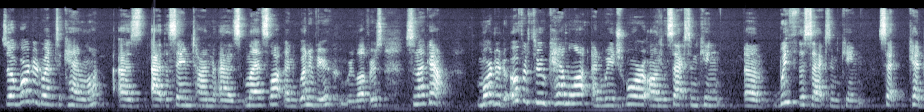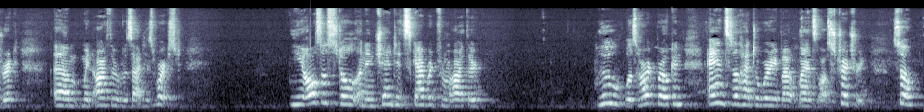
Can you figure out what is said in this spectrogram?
So Mordred went to Camelot as at the same time as Lancelot and Guinevere, who were lovers, snuck out. Mordred overthrew Camelot and waged war on the Saxon king um, with the Saxon king, Cedric, um, when Arthur was at his worst. He also stole an enchanted scabbard from Arthur, who was heartbroken and still had to worry about Lancelot's treachery. So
